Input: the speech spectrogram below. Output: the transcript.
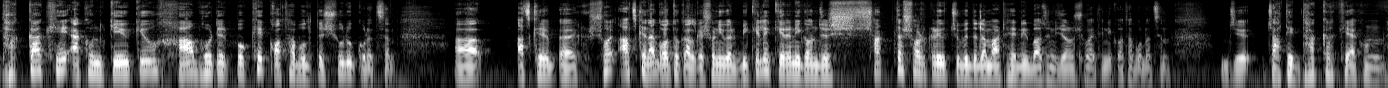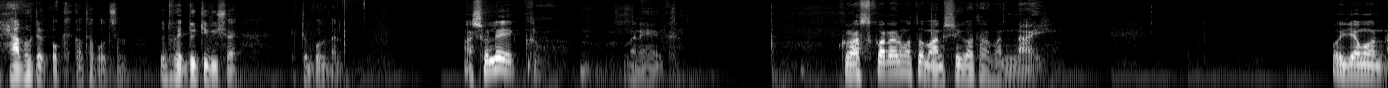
ধাক্কা খেয়ে এখন কেউ কেউ হা ভোটের পক্ষে কথা বলতে শুরু করেছেন। আজকে আজকে না, গতকালকে শনিবার বিকেলে কেরানীগঞ্জের সাতটা সরকারি উচ্চ বিদ্যালয় মাঠে নির্বাচনী জনসভায় তিনি কথা বলেছেন যে জাতির ধাক্কা খেয়ে এখন হ্যাঁ ভোটের পক্ষে কথা বলছেন। যদু ভাই, দুইটি বিষয় একটু বলবেন। আসলে মানে ক্রস করার মতো মানসিকতা আমার নাই। ওই যেমন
